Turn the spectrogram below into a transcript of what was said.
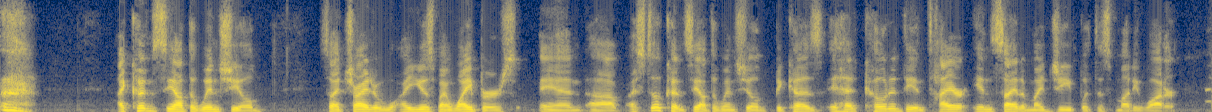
I couldn't see out the windshield. So I tried to. I used my wipers, and uh, I still couldn't see out the windshield because it had coated the entire inside of my Jeep with this muddy water.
